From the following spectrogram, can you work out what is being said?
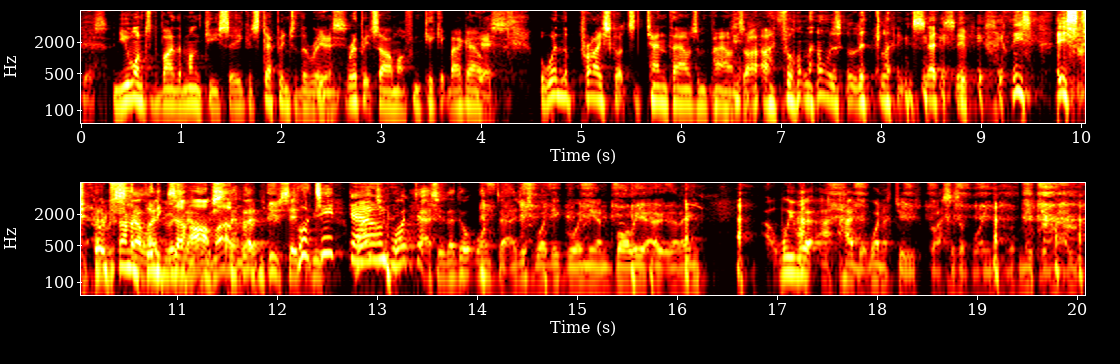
Yes. And you wanted to buy the monkey so you could step into the ring, Yes. rip its arm off, and kick it back out. Yes. But when the price got to ten thousand pounds, I, I thought that was a little excessive. he's he's still trying to put his wasn't it? I arm up. in. You said Put it Why do you want it? I said, I don't want it. I just want to go in there and volley it out of the ring. We were I had one or two glasses of wine. We're making my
